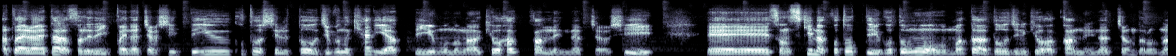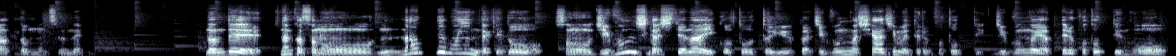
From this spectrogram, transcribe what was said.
与えられたらそれでいっぱいになっちゃうしっていうことをしてると自分のキャリアっていうものが脅迫観念になっちゃうし、えー、その好きなことっていうこともまた同時に脅迫観念になっちゃうんだろうなと思うんですよね。なんで、なんかその、何でもいいんだけど、その自分しかしてないことというか、自分がし始めてることって、自分がやってることっていうのを、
